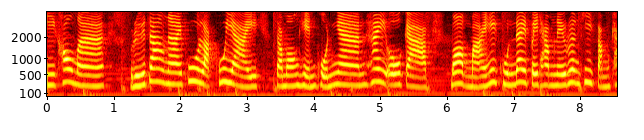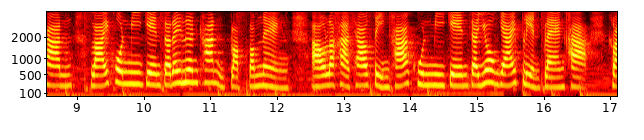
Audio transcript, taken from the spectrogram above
ดีๆเข้ามา หรือเจ้านายผู้หลักผู้ใหญ่จะมองเห็นผลงานให้โอกาส มอบหมายให้คุณได้ไปทำในเรื่องที่สำคัญ หลายคนมีเกณฑ์จะได้เลื่อนขั้น ปรับตำแหน่ง เอาละค่ะ ชาวสิงห์คะคุณมีเกณฑ์จะโยกย้ายเปลี่ยนแปลงค่ะ ใคร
